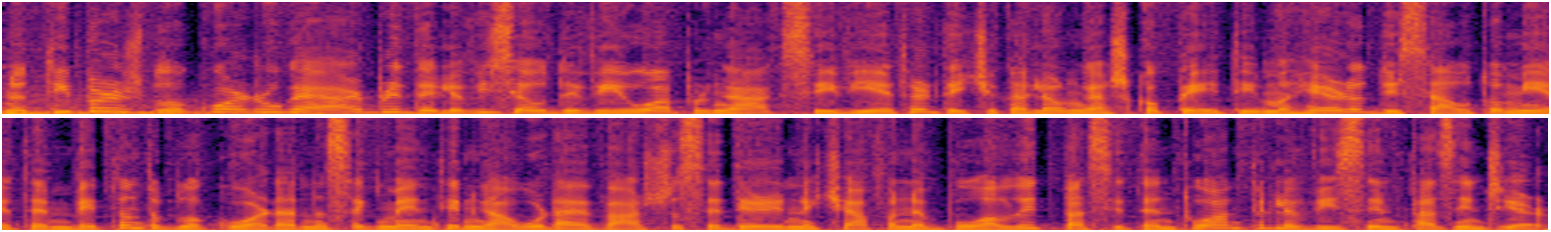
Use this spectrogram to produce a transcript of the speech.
Në Dibër është bllokuar rruga e Arbrit dhe lëvizja u devijua për nga aksi i vjetër dhe që kalon nga Shkopeti. Më herët disa automjete mbetën të bllokuara në segmentin nga Ura e Vashës e deri në Qafën e Buallit pasi tentuan të lëviznin pa zinxhirë.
